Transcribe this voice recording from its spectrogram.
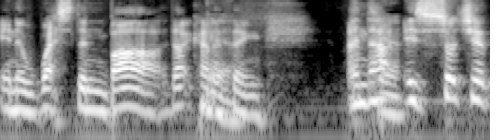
in a Western bar, that kind of thing. And that is Yeah. such a.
